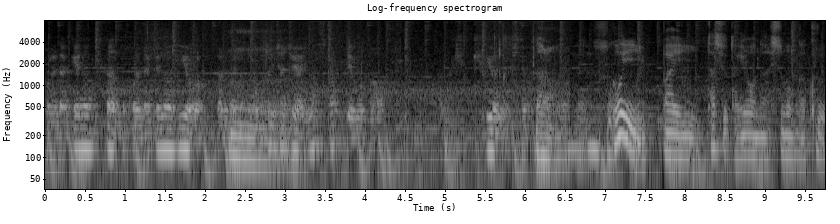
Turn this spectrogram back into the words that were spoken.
これだけの期間とこれだけの費用がかかるけどうん本当に社長やりますかっていうことはあの聞聞くようにはしてますなるほどね。すごいいっぱい多種多様な質問が来る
